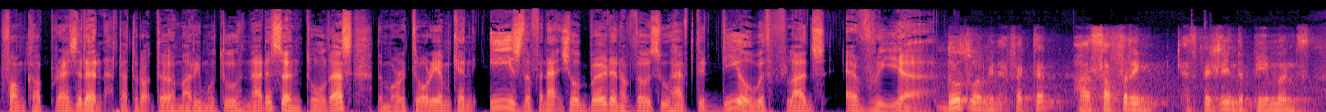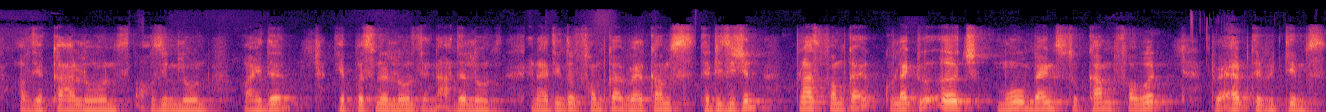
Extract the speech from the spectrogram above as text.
FOMCA President Dr. Dr. Marimuthu Nadason told us the moratorium can ease the financial burden of those who have to deal with floods every year. Those who have been affected are suffering, especially in the payments of their car loans, housing loan, either their personal loans and other loans. And I think the FOMCA welcomes the decision FOMCA would like to urge more banks to come forward to help the victims.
